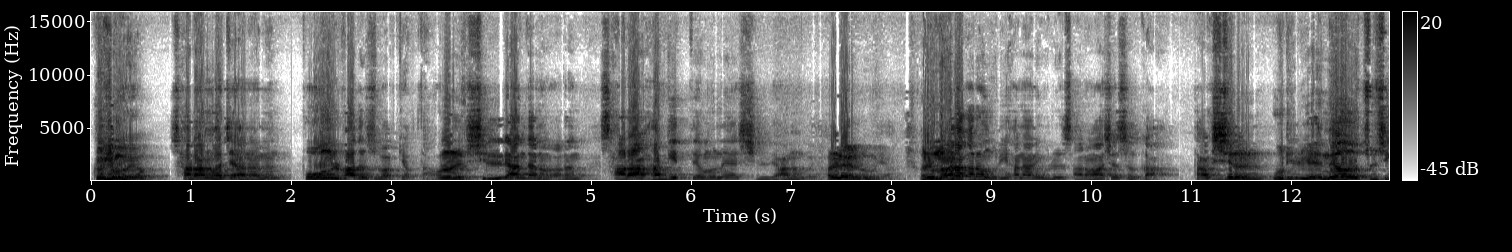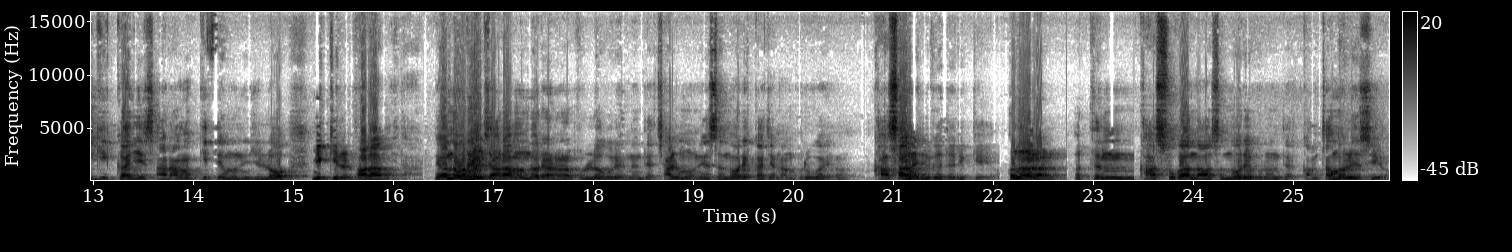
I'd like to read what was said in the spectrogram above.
그게 뭐예요? 사랑하지 않으면 보응을 받을 수밖에 없다. 오늘 신뢰한다는 말은 사랑하기 때문에 신뢰하는 거예요. 할렐루야. 얼마나 그럼 우리 하나님 우리를 사랑하셨을까? 당신을 우리를 위해 내어 주시기까지 사랑했기 때문인 줄로 믿기를 바랍니다. 내가 노래를 잘하면 노래 하나 부르려고 그랬는데 잘 못해서 노래까지는 안 부르고요. 가사를 읽어드릴게요. 어느 날 어떤 가수가 나와서 노래 부르는데 깜짝 놀랐어요.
